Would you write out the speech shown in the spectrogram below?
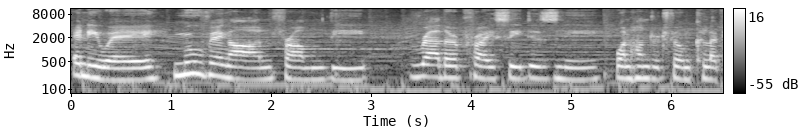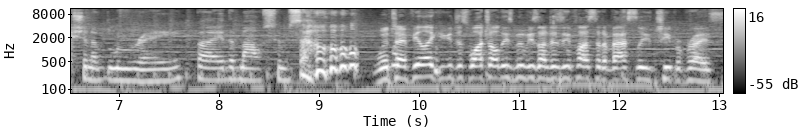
Anyway, moving on from the rather pricey Disney 100 film collection of Blu-ray by the mouse himself. which I feel like you could just watch all these movies on Disney Plus at a vastly cheaper price.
